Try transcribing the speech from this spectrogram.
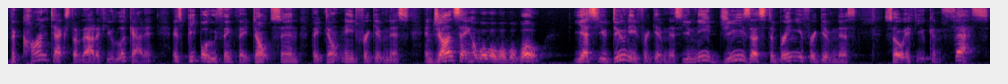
The context of that, if you look at it, is people who think they don't sin, they don't need forgiveness. And John's saying, whoa, whoa, whoa, whoa, whoa. Yes, you do need forgiveness. You need Jesus to bring you forgiveness. So if you confess,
